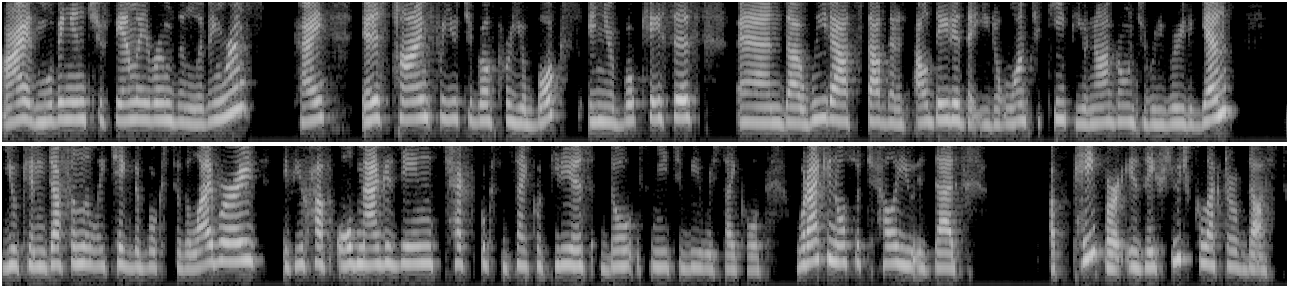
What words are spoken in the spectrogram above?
All right, moving into family rooms and living rooms. Okay, it is time for you to go through your books in your bookcases and uh, weed out stuff that is outdated that you don't want to keep, you're not going to reread again. You can definitely take the books to the library. If you have old magazines, textbooks, encyclopedias, those need to be recycled. What I can also tell you is that a paper is a huge collector of dust.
